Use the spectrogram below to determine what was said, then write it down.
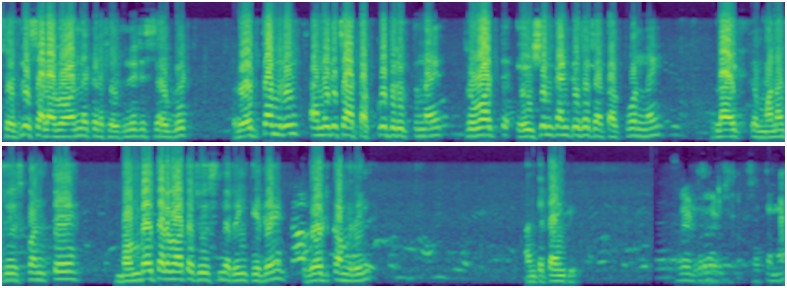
ఫెసిలిటీస్ చాలా బాగున్నాయి ఇక్కడ facilities so good road cum rink అనేది చాలా తక్కువ దొరుకుతున్నాయి త్రూ అవుట్ ఏషియన్ కంట్రీస్ లో చాలా తక్కువ ఉన్నాయి లైక్ మనం చూసుకుంటే బొంబై తర్వాత చూసిన రింక్ ఇదే రోడ్ కమ్ రింక్ అంతే థ్యాంక్ యూ సత్తమా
